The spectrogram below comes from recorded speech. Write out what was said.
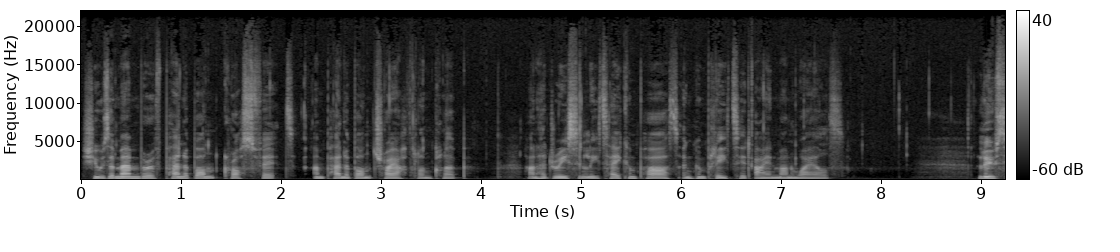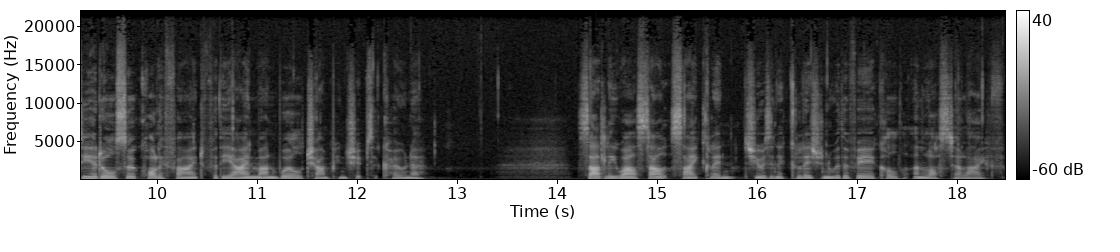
She was a member of Penybont CrossFit and Penybont Triathlon Club and had recently taken part and completed Ironman Wales. Lucy had also qualified for the Ironman World Championships at Kona. Sadly, whilst out cycling, she was in a collision with a vehicle and lost her life.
